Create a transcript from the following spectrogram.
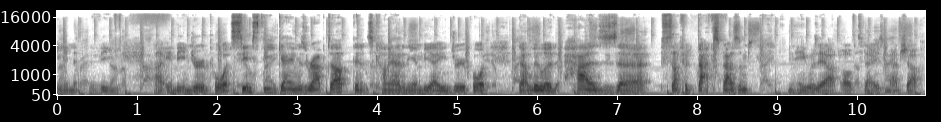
in the uh, in the injury report. Since the game is wrapped up, then it's come out in the NBA injury report that Lillard has uh, suffered back spasms and he was out of today's matchup.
